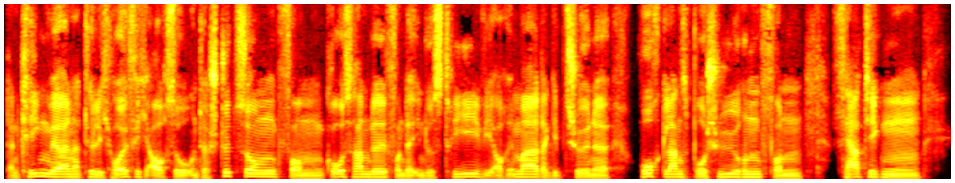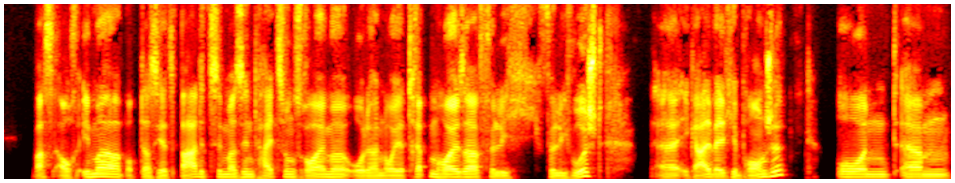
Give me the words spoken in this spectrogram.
dann kriegen wir natürlich häufig auch so Unterstützung vom Großhandel, von der Industrie, wie auch immer. Da gibt's schöne Hochglanzbroschüren von fertigen was auch immer, ob das jetzt Badezimmer sind, Heizungsräume oder neue Treppenhäuser, völlig, völlig wurscht, äh, egal welche Branche. Und ähm,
